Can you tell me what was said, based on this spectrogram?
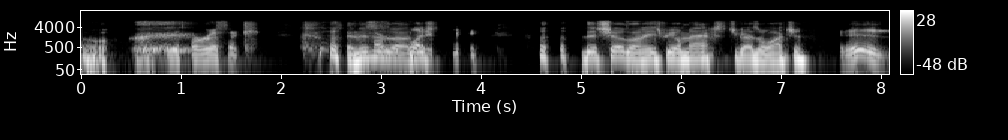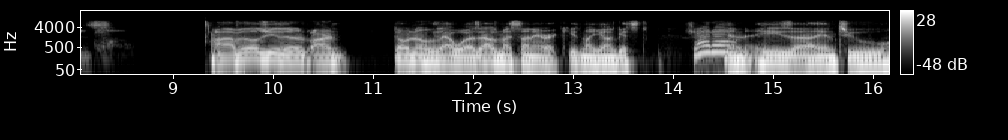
It was horrific. and this is uh, this, me. this show's on HBO Max that you guys are watching. It is. Uh, for those of you that aren't don't know who that was, that was my son Eric. He's my youngest. Shout out. and he's uh, into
